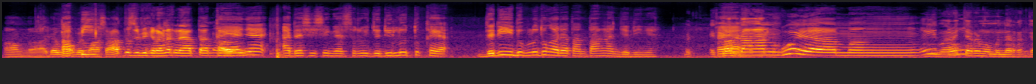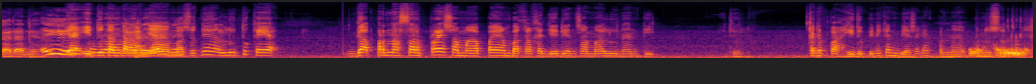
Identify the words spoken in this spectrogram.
oh enggak ada gua Tapi- punya masalah terus pikirannya kelihatan oh, Kayaknya ada sisi nggak seru. Jadi lu tuh kayak jadi hidup lu tuh nggak ada tantangan jadinya. Kayak- tantangan gue ya emang itu gimana cara membenarkan keadaannya? iya, ya itu tantangannya. keadaannya. Maksudnya lu tuh kayak nggak pernah surprise sama apa yang bakal kejadian sama lu nanti. Itu lu. Kenapa hidup ini kan biasa kan pernah penuh surprise.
